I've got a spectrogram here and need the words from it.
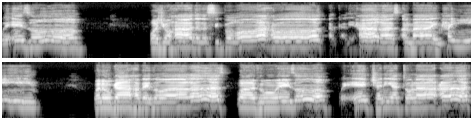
ואזוב وجهاد هذا السبغ أحوض الكلي على مايم حيين ولو قاحت إضاغس وثو إزوب وإتشني التلاعات.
